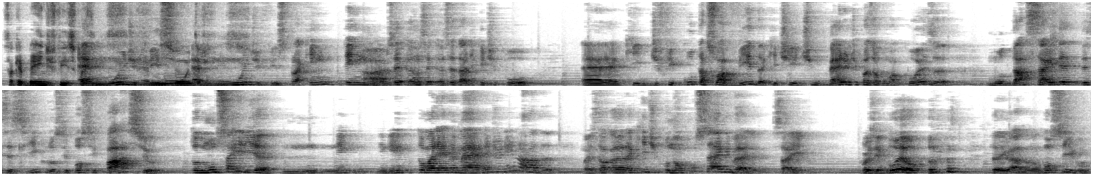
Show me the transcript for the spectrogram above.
Só que é bem difícil É fazer isso. muito difícil. É muito é difícil. muito difícil. Pra quem tem Ah. ansi- ansi- ansiedade que, tipo, é, que dificulta a sua vida, que te, te impede de fazer alguma coisa, mudar, sair de- desse ciclo, se fosse fácil, todo mundo sairia. N- nin- Ninguém tomaria remédio nem nada. Mas tem uma galera que, tipo, não consegue, velho, sair. Por exemplo, eu. tá ligado? Eu não consigo.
